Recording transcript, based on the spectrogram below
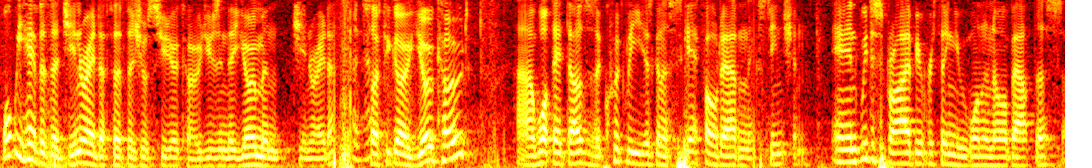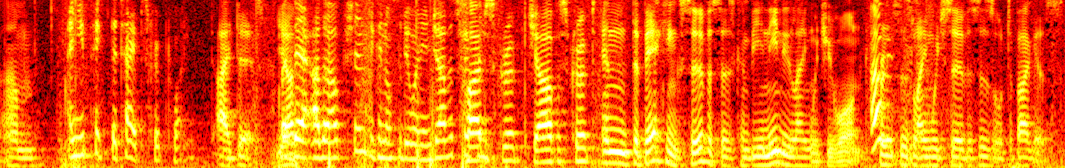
what we have is a generator for Visual Studio Code using the Yeoman generator. Okay. So if you go Yo Code, uh, what that does is it quickly is going to scaffold out an extension. And we describe everything you want to know about this. Um, And you picked the TypeScript one. I did. But there are other options. You can also do one in JavaScript. TypeScript, JavaScript, and the backing services can be in any language you want. Oh, For instance, language services or debuggers.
